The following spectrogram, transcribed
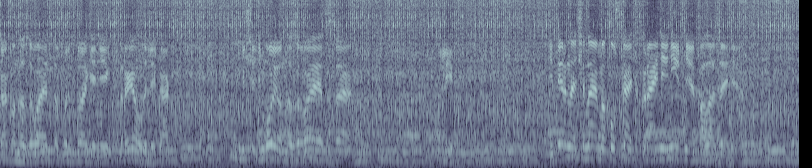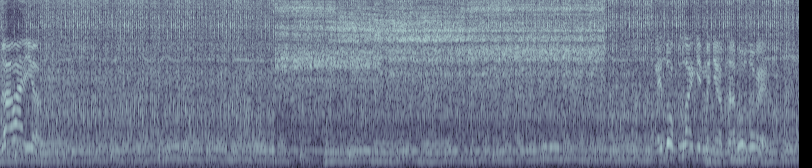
Как он называется в Volkswagen X-Trail или как? У седьмой он называется лифт. Теперь начинаем опускать в крайне нижнее положение. Давай, Йор. Следов влаги мы не обнаруживаем.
